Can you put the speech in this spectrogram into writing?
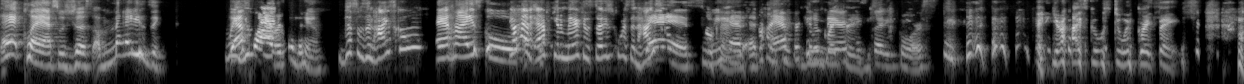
that class was just amazing. Wait, That's why had, I remember him. This was in high school? In high school. You had an African American studies course in high yes, school? Yes, okay. we had an African American study course. Your high school was doing great things.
